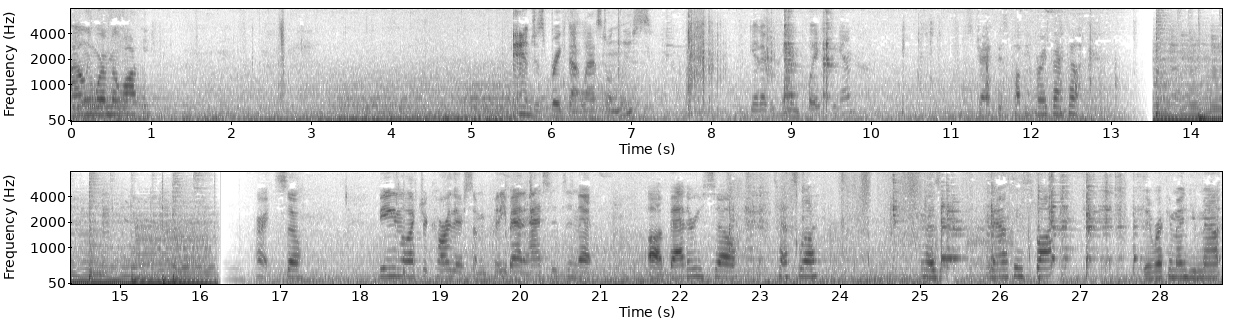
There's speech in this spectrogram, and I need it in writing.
I only wear Milwaukee. And just break that last one loose. Get everything in place again. Just drag this puppy right back up. Alright, so being an electric car, there's some pretty bad acids in that uh, battery. So Tesla has a mounting spot. They recommend you mount.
